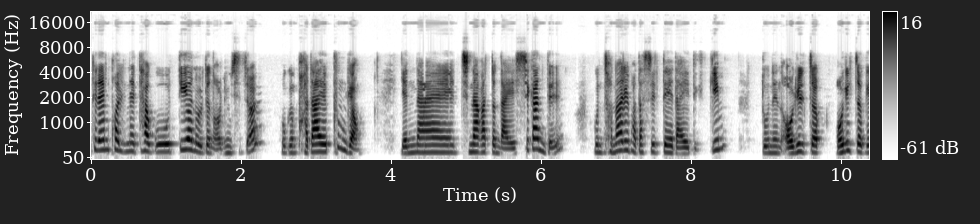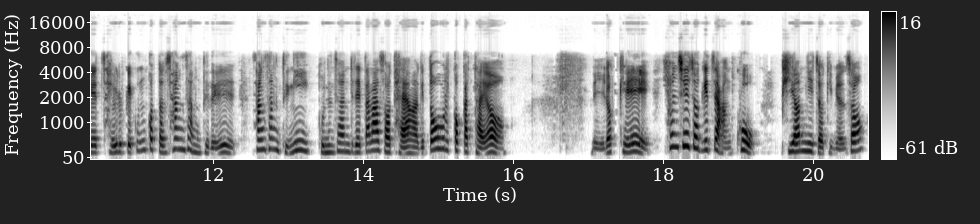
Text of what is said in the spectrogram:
트램펄린을 타고 뛰어놀던 어린 시절 혹은 바다의 풍경, 옛날 지나갔던 나의 시간들 혹은 전화를 받았을 때 나의 느낌 또는 어릴 적, 어릴 적에 자유롭게 꿈꿨던 상상들을, 상상 등이 보는 사람들에 따라서 다양하게 떠오를 것 같아요. 네, 이렇게 현실적이지 않고 비합리적이면서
